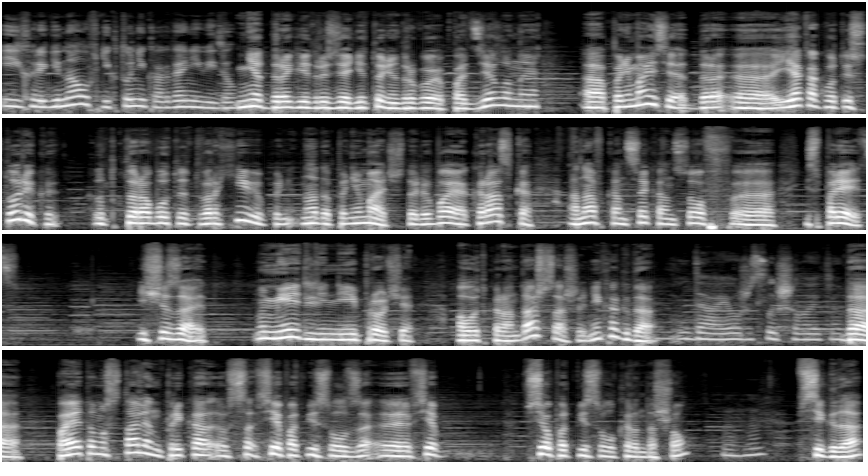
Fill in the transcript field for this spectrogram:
И их оригиналов никто никогда не видел. Нет, дорогие друзья, ни то, ни другое подделаны. А, понимаете, э, я как вот историк, кто работает в архиве, надо понимать, что любая краска, она в конце концов э, испаряется, исчезает ну, медленнее и прочее. А вот карандаш, Саша, никогда. Да, я уже слышала это. Да, поэтому Сталин приказ... все подписывал, за... э, все... все подписывал карандашом, угу. всегда.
